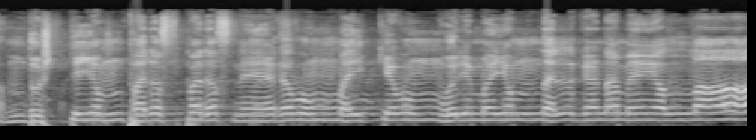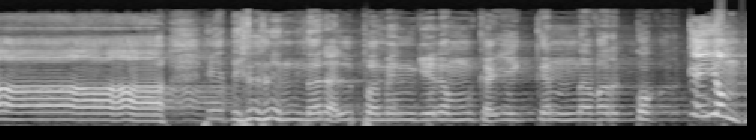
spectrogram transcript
സന്തുഷ്ടിയും പരസ്പര സ്നേഹവും ഐക്യവും ഒരുമയും നൽകണമേ അല്ലാ. ഇതിൽ നിന്നൊരൽപ്പമെങ്കിലും കഴിക്കുന്നവർക്കൊക്കെയും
